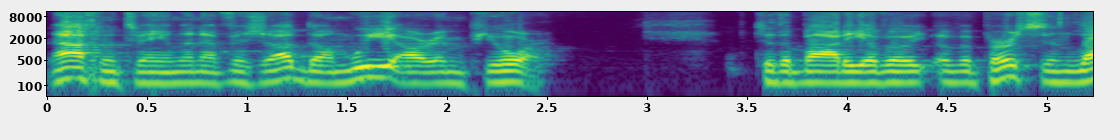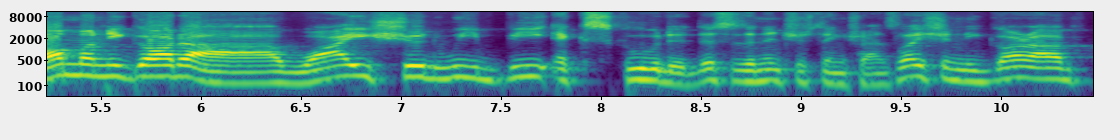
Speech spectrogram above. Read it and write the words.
We are impure to the body of a, of a person. Lama nigara. Why should we be excluded? This is an interesting translation. Nigara.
